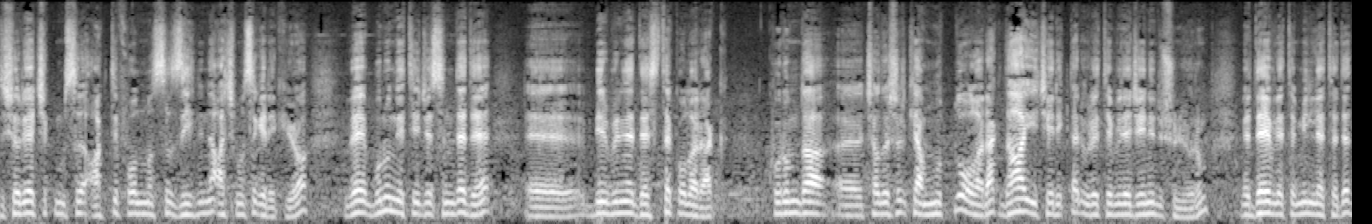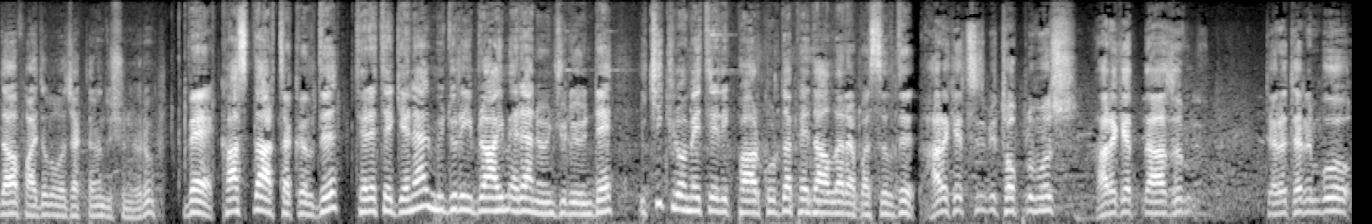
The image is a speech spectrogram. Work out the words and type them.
dışarıya çıkması, aktif olması, zihnini açması gerekiyor. Ve bunun neticesinde de e, birbirine destek olarak, kurumda e, çalışırken mutlu olarak daha iyi içerikler üretebileceğini düşünüyorum. Ve devlete, millete de daha faydalı olacaklarını düşünüyorum. Ve kasklar takıldı. TRT Genel Müdürü İbrahim Eren öncülüğünde 2 kilometrelik parkurda pedallara basıldı. hareketsiz bir toplumuz. Hareket lazım. TRT'nin bu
